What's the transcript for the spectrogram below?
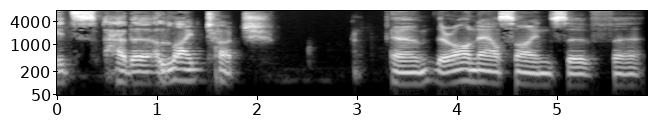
it's had a, a light touch. Um, there are now signs of uh,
